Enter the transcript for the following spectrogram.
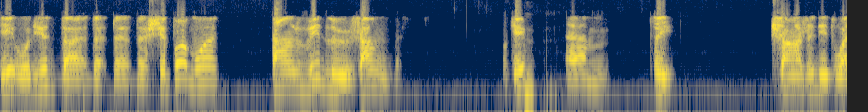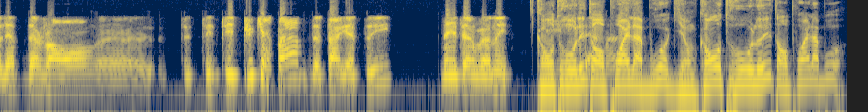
Et au lieu de, de, de, de je sais pas moi, t'enlever de leurs jambes. OK? Euh, tu sais, changer des toilettes de genre. Euh, T'es plus capable de t'arrêter d'intervenir. Contrôler ton poêle à bois, Guillaume. Contrôler ton poêle à bois.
